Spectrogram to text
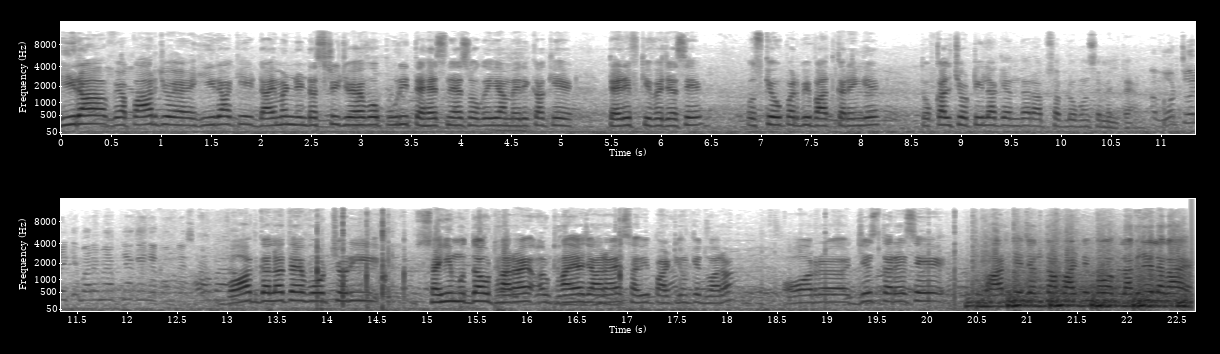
हीरा व्यापार जो है, हीरा की डायमंड इंडस्ट्री जो है, वो पूरी तहस नहस हो गई है अमेरिका के टैरिफ की वजह से। उसके ऊपर भी बात करेंगे। तो कल चोटीला के अंदर आप सब लोगों से मिलते हैं। वोट चोरी के बारे में आप क्या कहेंगे कांग्रेस बहुत गलत है वोट चोरी सही मुद्दा उठा रहा है उठाया जा रहा है सभी पार्टियों के द्वारा। और जिस तरह से भारतीय जनता पार्टी को अब लगने लगा है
